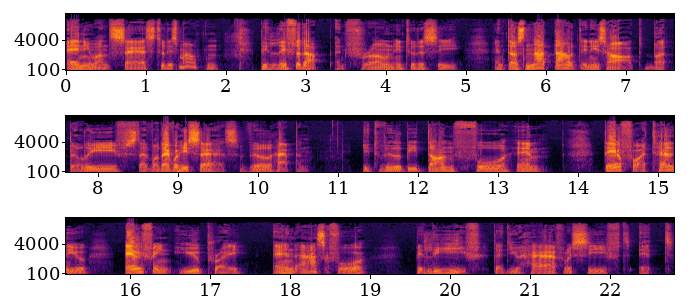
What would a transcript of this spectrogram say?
anyone says to this mountain, be lifted up and thrown into the sea, and does not doubt in his heart, but believes that whatever he says will happen. It will be done for him. Therefore, I tell you, everything you pray and ask for, believe that you have received it,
